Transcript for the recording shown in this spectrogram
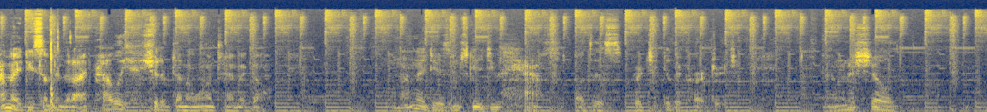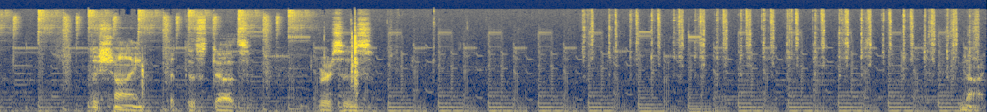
I'm going to do something that I probably should have done a long time ago. What I'm going to do is I'm just going to do half of this particular cartridge. I'm going to show the shine that this does versus not.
